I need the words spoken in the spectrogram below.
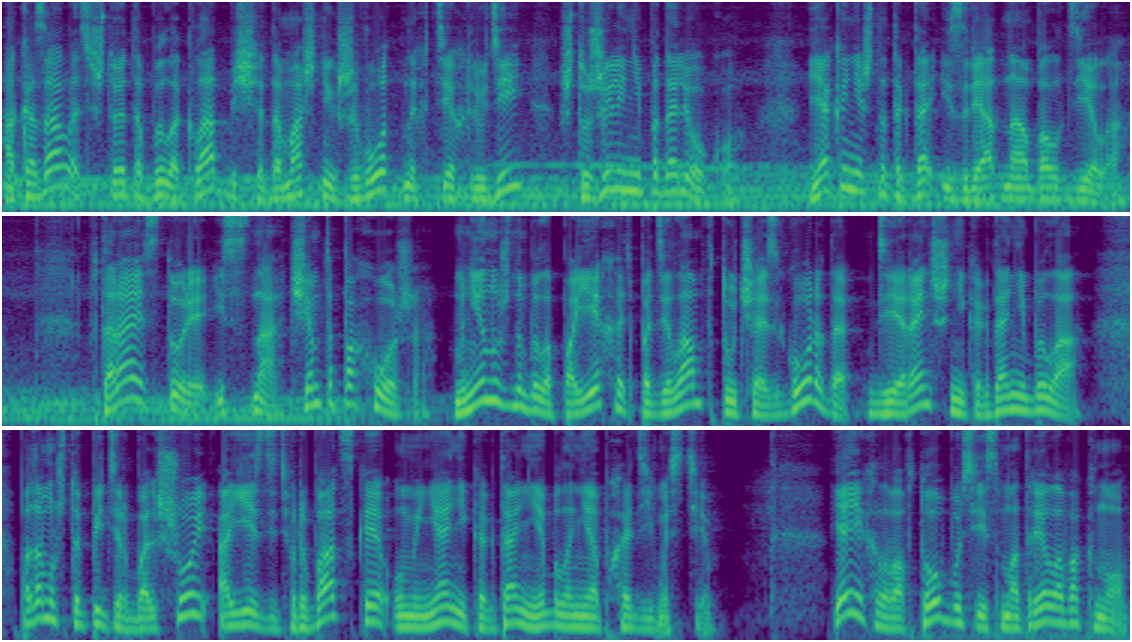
Оказалось, что это было кладбище домашних животных тех людей, что жили неподалеку. Я, конечно, тогда изрядно обалдела. Вторая история из сна чем-то похожа. Мне нужно было поехать по делам в ту часть города, где я раньше никогда не была. Потому что Питер большой, а ездить в Рыбацкое у меня никогда не было необходимости. Я ехала в автобусе и смотрела в окно.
